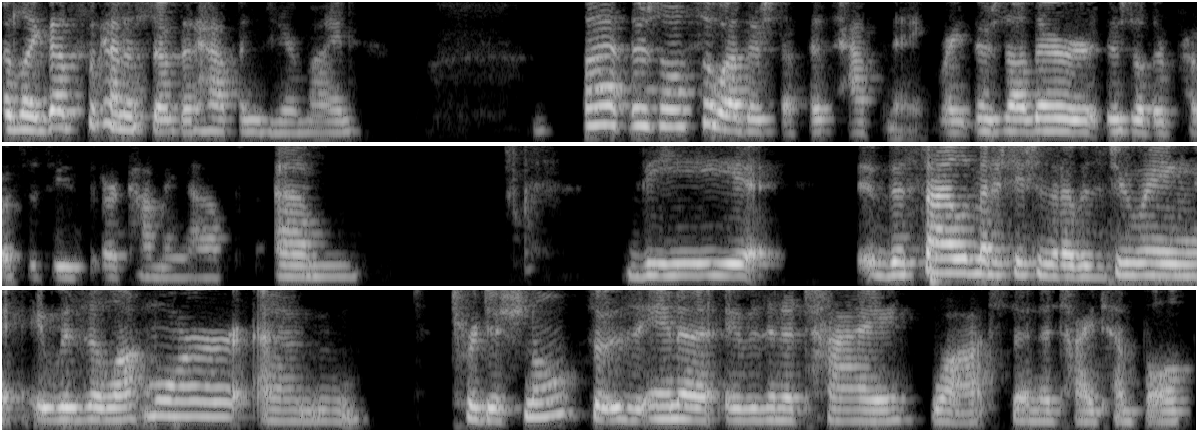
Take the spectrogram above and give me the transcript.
But like that's the kind of stuff that happens in your mind. But there's also other stuff that's happening, right? There's other there's other processes that are coming up. Um the the style of meditation that I was doing, it was a lot more um traditional. So it was in a it was in a Thai wat, so in a Thai temple,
